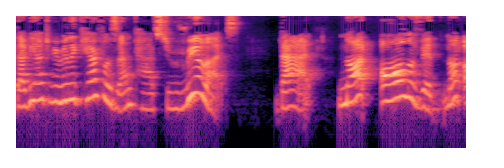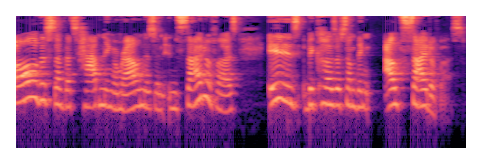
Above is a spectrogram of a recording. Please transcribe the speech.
that we have to be really careful as empaths to realize that not all of it, not all of the stuff that's happening around us and inside of us is because of something outside of us.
